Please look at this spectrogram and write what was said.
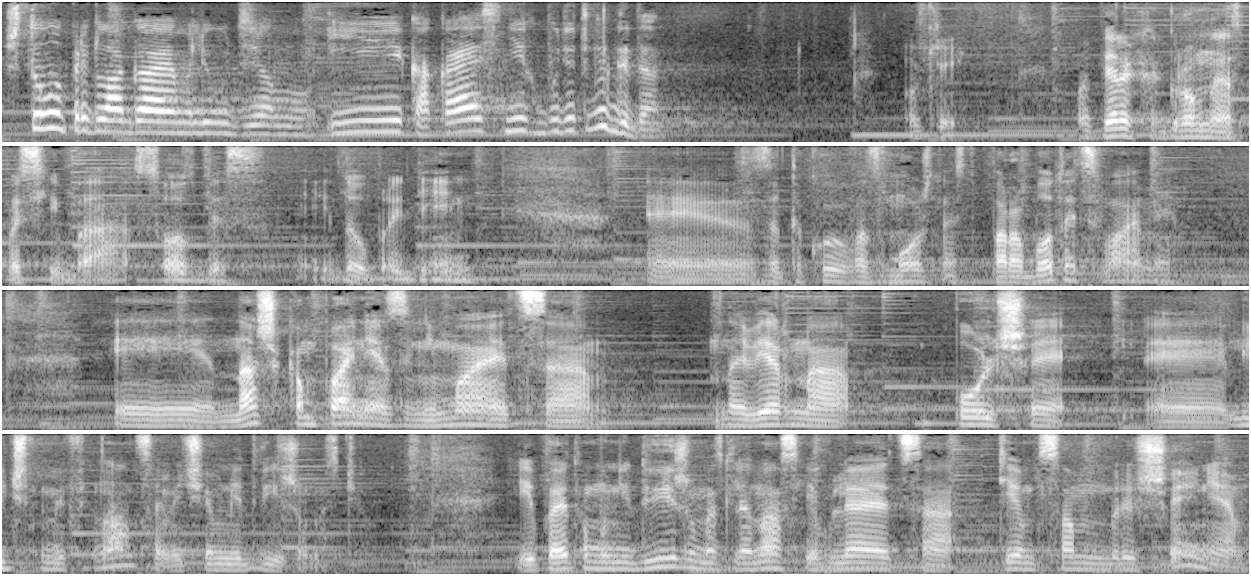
что мы предлагаем людям и какая с них будет выгода. Окей. Okay. Во-первых, огромное спасибо Сосбис и добрый день э, за такую возможность поработать с вами. И наша компания занимается, наверное, больше э, личными финансами, чем недвижимостью. И поэтому недвижимость для нас является тем самым решением,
